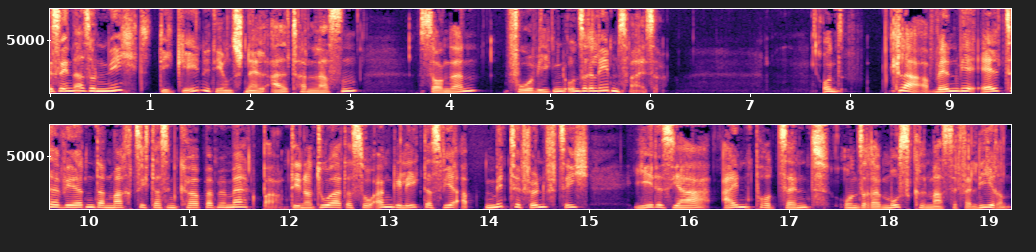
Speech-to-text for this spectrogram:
Es sind also nicht die Gene, die uns schnell altern lassen, sondern vorwiegend unsere Lebensweise. Und klar, wenn wir älter werden, dann macht sich das im Körper bemerkbar. Die Natur hat das so angelegt, dass wir ab Mitte 50 jedes Jahr ein Prozent unserer Muskelmasse verlieren.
